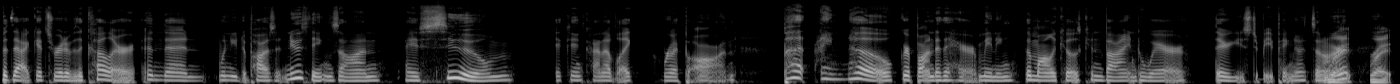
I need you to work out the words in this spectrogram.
But that gets rid of the color. And then when you deposit new things on i assume it can kind of like grip on. But i know grip onto the hair meaning the molecules can bind where there used to be pigments and aren't Right. Right.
